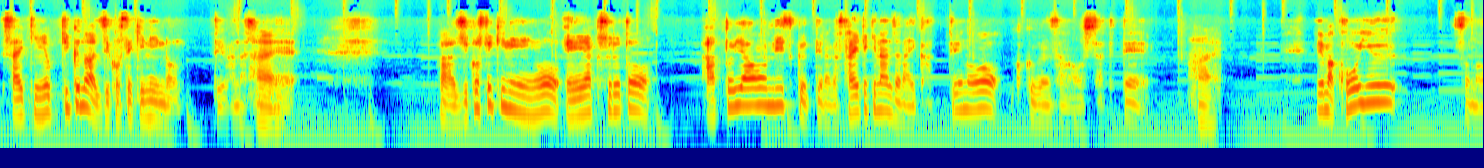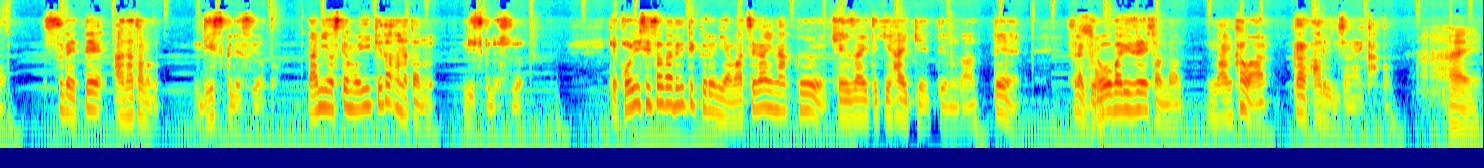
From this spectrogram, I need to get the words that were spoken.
最近よく聞くのは自己責任論っていう話で、はいまあ、自己責任を英訳すると、アットヤオンリスクっていうのが最適なんじゃないかっていうのを国分さんはおっしゃってて、はい。で、まあ、こういう、その、すべてあなたのリスクですよと。何をしてもいいけどあなたのリスクですよ。で、こういう思想が出てくるには間違いなく経済的背景っていうのがあって、それはグローバリゼーションななんかは、があるんじゃないかと。はい。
